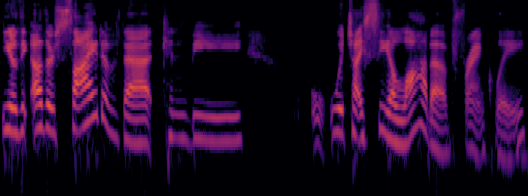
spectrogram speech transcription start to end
you know the other side of that can be which i see a lot of frankly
